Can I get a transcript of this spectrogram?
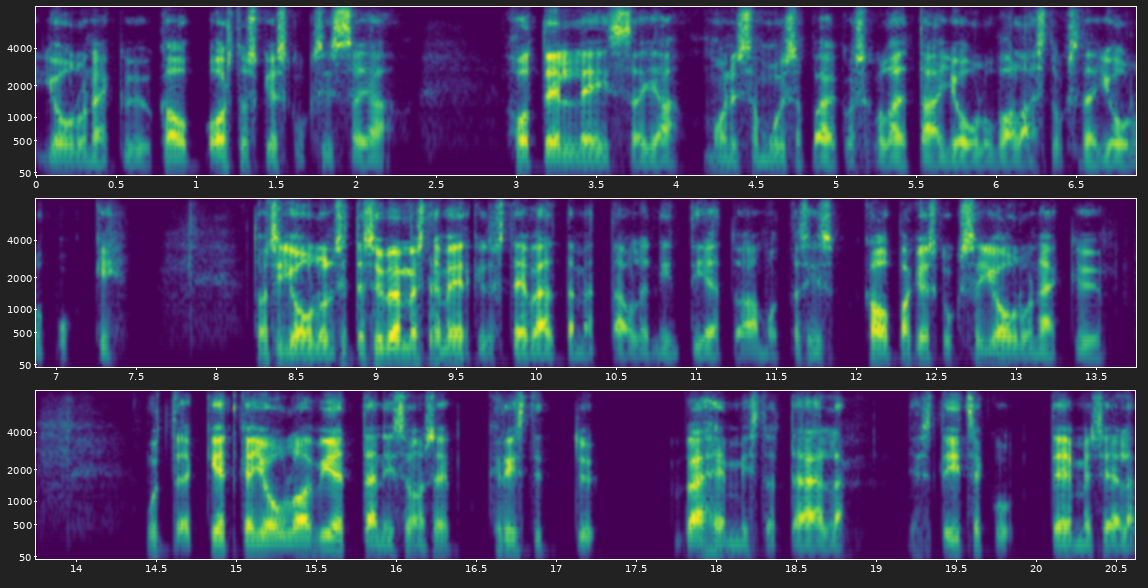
joulu näkyy kaup- ostoskeskuksissa ja hotelleissa ja monissa muissa paikoissa, kun laitetaan jouluvalastukset tai joulupukki. Tosin joulun sitten syvemmästä merkitystä ei välttämättä ole niin tietoa, mutta siis kauppakeskuksessa joulu näkyy. Mutta ketkä joulua viettää, niin se on se kristitty vähemmistö täällä. Ja sitten itse kun teemme siellä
